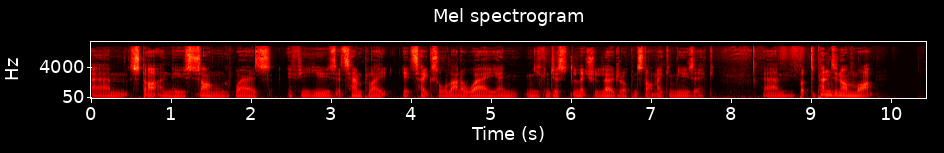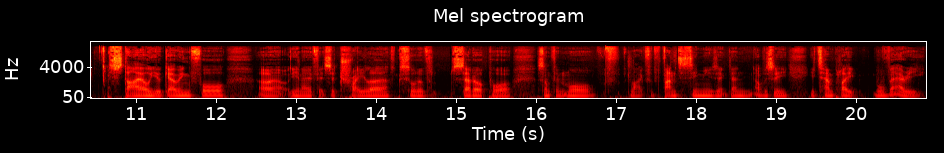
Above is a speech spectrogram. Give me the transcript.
um, start a new song. Whereas if you use a template it takes all that away and you can just literally load it up and start making music um, but depending on what style you're going for, uh, you know, if it's a trailer sort of setup or something more like for fantasy music, then obviously your template will vary.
